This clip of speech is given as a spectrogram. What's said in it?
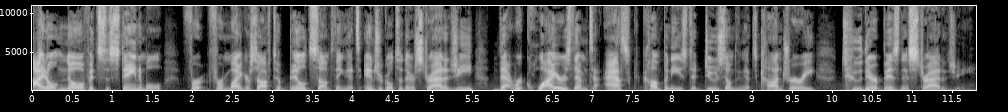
I don't know if it's sustainable for, for Microsoft to build something that's integral to their strategy that requires them to ask companies to do something that's contrary to their business strategy.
